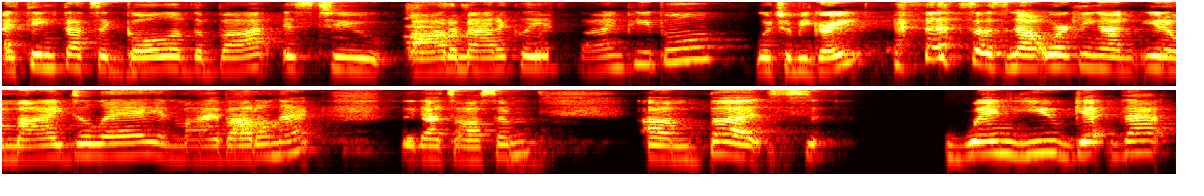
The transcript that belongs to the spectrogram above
I think that's a goal of the bot is to automatically assign people, which would be great. so it's not working on, you know, my delay and my bottleneck. So that's awesome. Um, but when you get that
